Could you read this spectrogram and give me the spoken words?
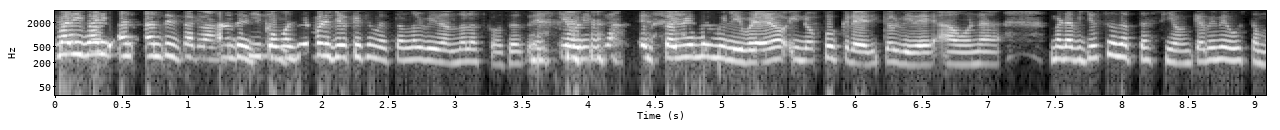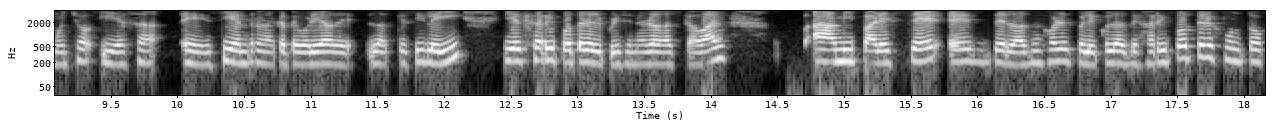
Mari, Mari, an- antes, Perdón, antes, sí, como siempre yo que se me están olvidando las cosas, es que ahorita estoy viendo mi librero y no puedo creer que olvidé a una maravillosa adaptación que a mí me gusta mucho y esa eh, sí entra en la categoría de las que sí leí y es Harry Potter el prisionero de Azkaban. A mi parecer es de las mejores películas de Harry Potter junto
